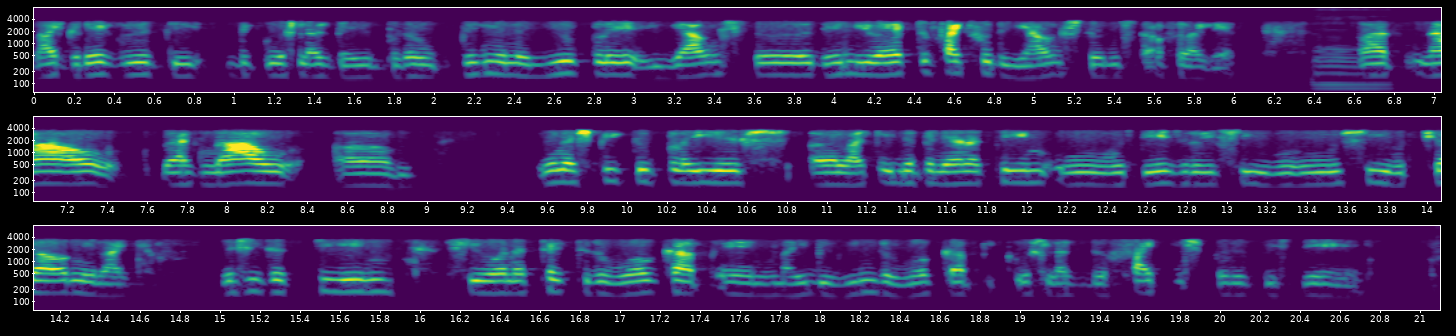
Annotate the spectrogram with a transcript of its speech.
like regularly because like they bring in a new player, a youngster, then you have to fight for the youngster and stuff like that. Mm. But now, like now, um, when I speak to players uh, like in the Banyana team or with Desiree, she will, she would tell me like, this is a team she want to take to the World Cup and maybe win the World Cup because like the fighting spirit is there. Yeah.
